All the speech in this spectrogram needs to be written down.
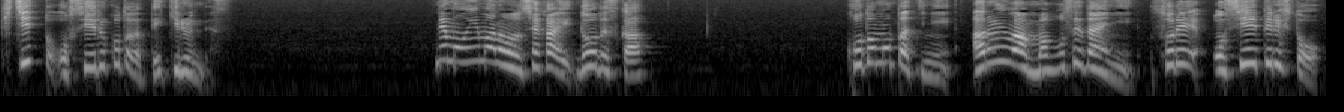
きちっと教えることができるんです。でも今の社会どうですか？子供たちにあるいは孫世代にそれ教えてる人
